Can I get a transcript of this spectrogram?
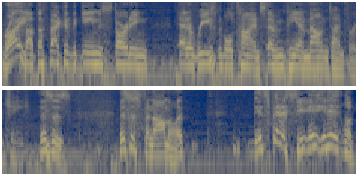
Right. about the fact that the game is starting at a reasonable time, 7 p.m. Mountain Time for a change. This is this is phenomenal. It, it's been a it, it is look.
